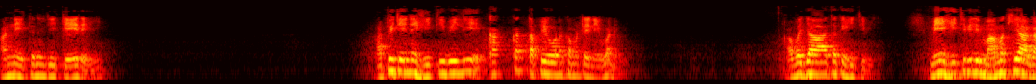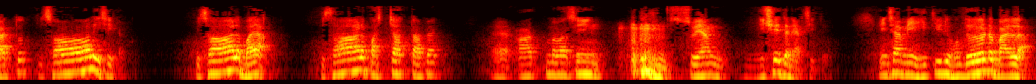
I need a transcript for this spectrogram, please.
අන්න එතනදී තේරෙයි අපිට එන හිතවිලි එකක්වත් අපේ ඕනකමට එනවනේ. අවජාතක හිතවිලි. මේ හිතවිලි මම කියාගත්තොත් විශාල ඉසිකක්. විශාල බයක්. විශාල පශ්චාත්තාපයක් ආත්ම වශයෙන් ස්වයං නිෂේධනයක් සිදු එනිසා මේ හිතවිලි හොඳට බලලා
